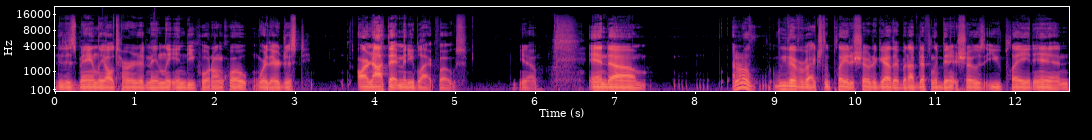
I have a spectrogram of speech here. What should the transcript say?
that is mainly alternative, mainly indie, quote unquote, where there just are not that many black folks, you know, and um, I don't know if we've ever actually played a show together, but I've definitely been at shows that you've played in,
